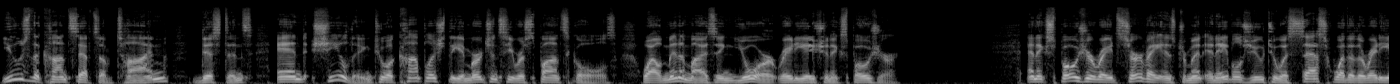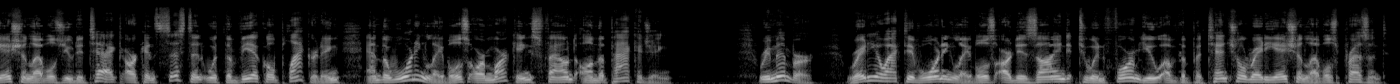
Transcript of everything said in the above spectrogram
Use the concepts of time, distance, and shielding to accomplish the emergency response goals while minimizing your radiation exposure. An exposure rate survey instrument enables you to assess whether the radiation levels you detect are consistent with the vehicle placarding and the warning labels or markings found on the packaging. Remember, radioactive warning labels are designed to inform you of the potential radiation levels present.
